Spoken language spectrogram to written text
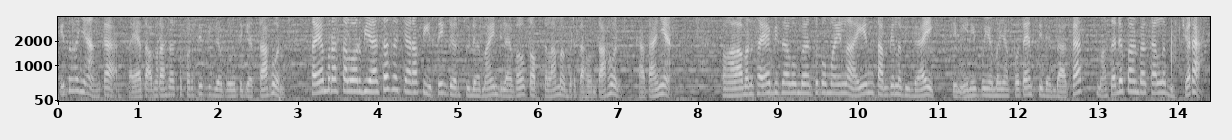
itu hanya angka. Saya tak merasa seperti 33 tahun. Saya merasa luar biasa secara fisik dan sudah main di level top selama bertahun-tahun, katanya. Pengalaman saya bisa membantu pemain lain tampil lebih baik. Tim ini punya banyak potensi dan bakat, masa depan bakal lebih cerah.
